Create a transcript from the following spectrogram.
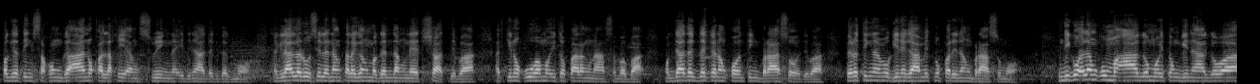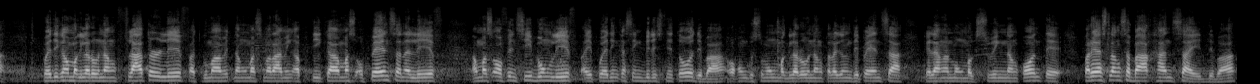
pagdating sa kung gaano kalaki ang swing na idinadagdag mo. Naglalaro sila ng talagang magandang net shot, di ba? At kinukuha mo ito parang nasa baba. Magdadagdag ka ng konting braso, di ba? Pero tingnan mo, ginagamit mo pa rin ang braso mo. Hindi ko alam kung maaga mo itong ginagawa. Pwede kang maglaro ng flatter lift at gumamit ng mas maraming aptika, mas opensa na lift. Ang mas offensibong lift ay pwedeng kasing bilis nito, di ba? O kung gusto mong maglaro ng talagang depensa, kailangan mong mag-swing ng konti. Parehas lang sa backhand side, di ba?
